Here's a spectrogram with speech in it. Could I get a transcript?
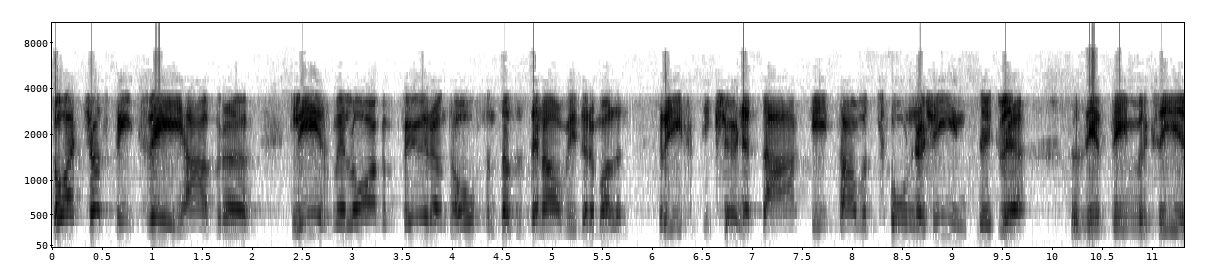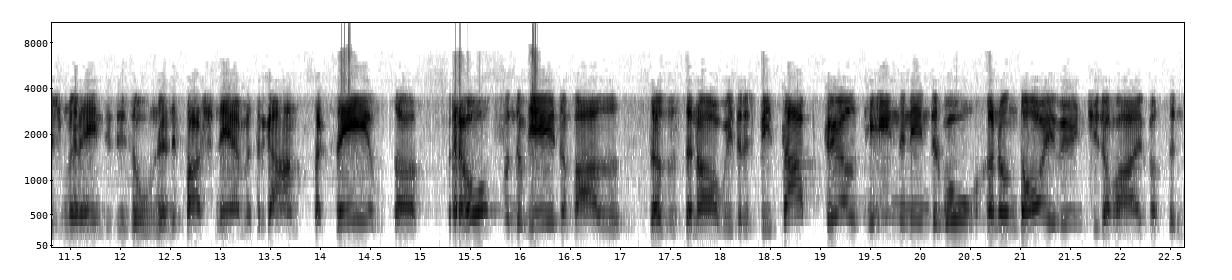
Da hat schon ein bisschen weh, aber äh, gleich, wir schauen führen und hoffen, dass es dann auch wieder einmal einen richtig schönen Tag gibt, aber die Sonne scheint nicht, wie das jetzt immer war. Wir haben die Sonne fast nicht mehr den ganzen Tag gesehen und da, auf jeden Fall, dass es dann auch wieder ein bisschen abkühlt hinten in der Woche. Und euch wünsche ich doch einfach einen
